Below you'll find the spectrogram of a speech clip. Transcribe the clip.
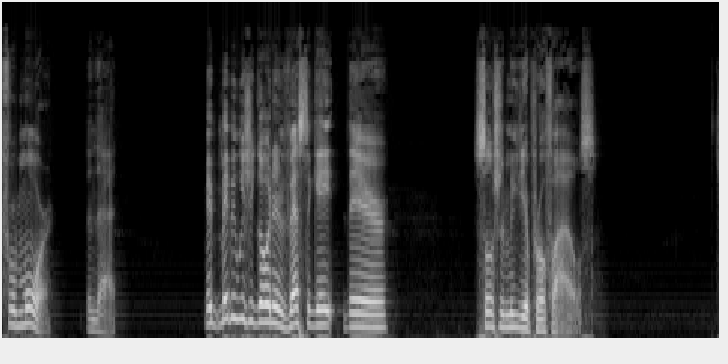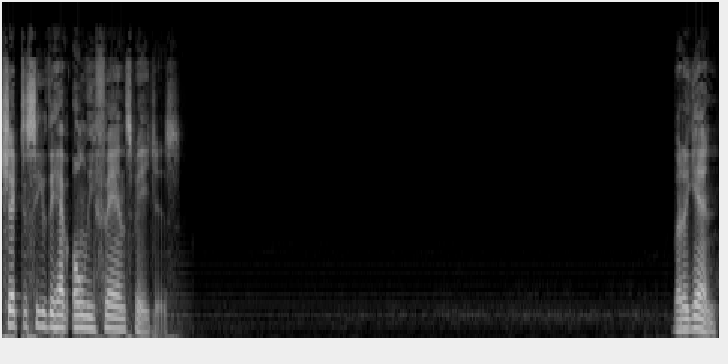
for more. than that. Maybe, maybe we should go and investigate their social media profiles. Check to see if they have OnlyFans pages. But again,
